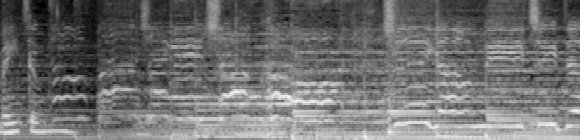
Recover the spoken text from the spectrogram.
唯独你。一场空，只要你记得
